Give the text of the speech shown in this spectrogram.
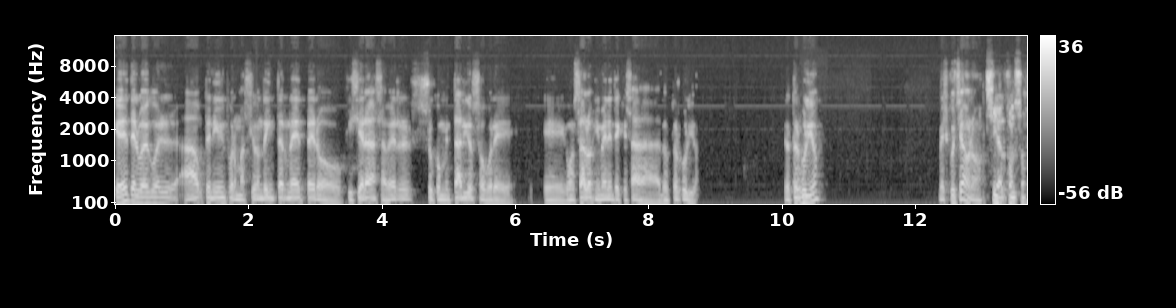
que desde luego él ha obtenido información de Internet, pero quisiera saber su comentario sobre eh, Gonzalo Jiménez de Quesada, doctor Julio. Doctor Julio, ¿me escucha o no? Sí, Alfonso.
